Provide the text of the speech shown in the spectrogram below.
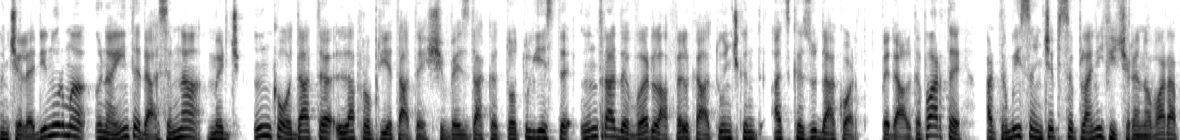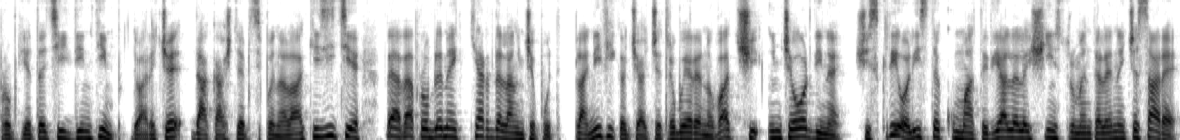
În cele din urmă, înainte de a semna, mergi încă o dată la proprietate și vezi dacă totul este într-adevăr la fel ca atunci când ați căzut de acord. Pe de altă parte, ar trebui să începi să planifici renovarea proprietății din timp, deoarece, dacă aștepți până la achiziție, vei avea probleme chiar de la început. Planifică ceea ce trebuie renovat și în ce ordine și scrie o listă cu materialele și instrumentele necesare,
